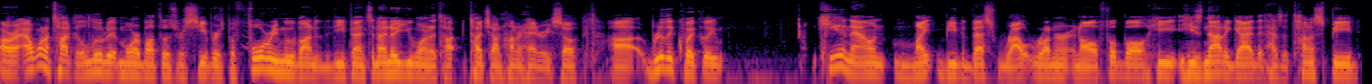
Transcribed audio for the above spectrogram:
All right, I want to talk a little bit more about those receivers before we move on to the defense. And I know you want to t- touch on Hunter Henry. So, uh, really quickly, Keenan Allen might be the best route runner in all of football. He he's not a guy that has a ton of speed.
